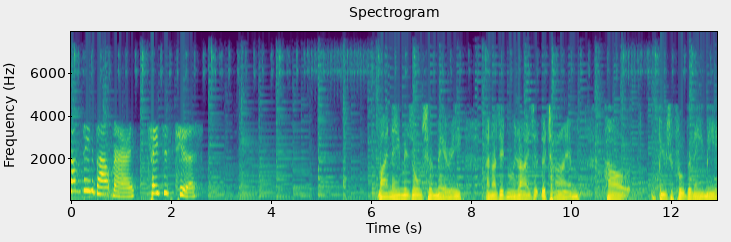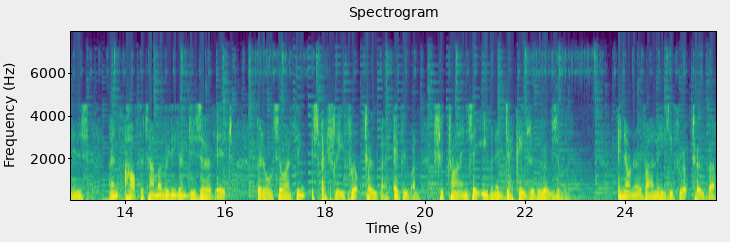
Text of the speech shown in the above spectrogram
Something about Mary traces to us. My name is also Mary, and I didn't realise at the time how beautiful the name is, and half the time I really don't deserve it. But also, I think, especially for October, everyone should try and say even a decade of the Rosary in honour of Our Lady for October.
